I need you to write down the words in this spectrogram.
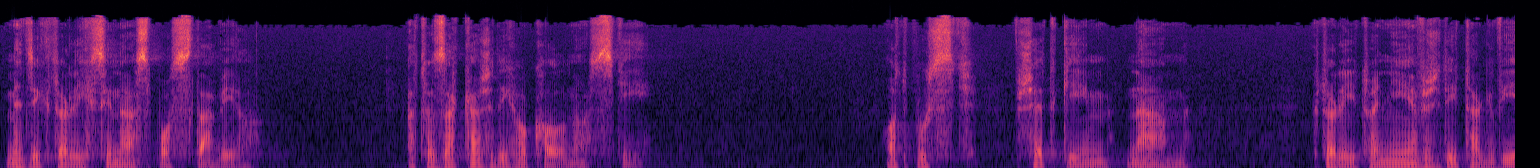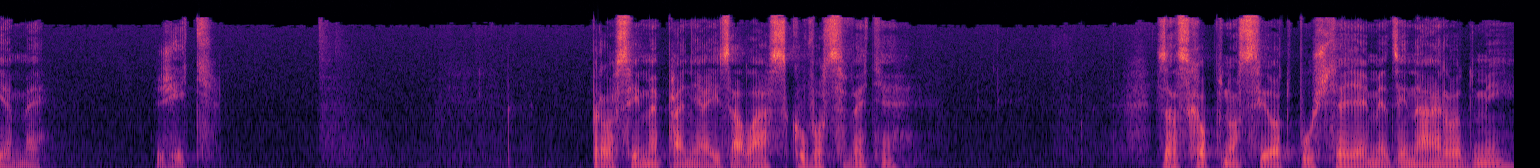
medzi ktorých si nás postavil. A to za každých okolností. Odpusť všetkým nám, ktorí to nie vždy tak vieme žiť. Prosíme, Pane, aj za lásku vo svete, za schopnosť si odpúšťať aj medzi národmi,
